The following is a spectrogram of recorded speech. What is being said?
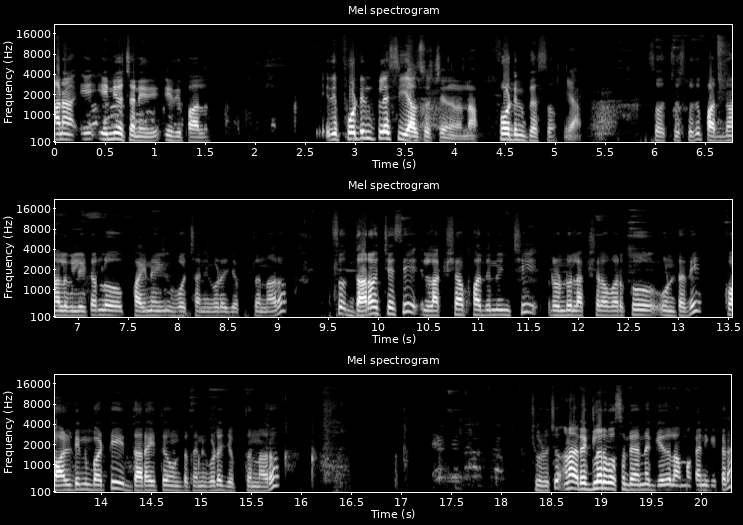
అన్న ఎన్ని వచ్చాను ఇది? ఇది పాలు. ఇది ఫోర్టీన్ ప్లస్ ఇవ్వాల్సి వచ్చింది అన్న ఫోర్టీన్ ప్లస్ యా సో చూసుకోవచ్చు. పద్నాలుగు లీటర్లు పైన ఇవ్వచ్చు అని కూడా చెప్తున్నారు. సో ధర వచ్చేసి లక్ష పది నుంచి రెండు లక్షల వరకు ఉంటుంది. క్వాలిటీని బట్టి ధర అయితే ఉంటుందని కూడా చెప్తున్నారు. చూడొచ్చు. అన్న రెగ్యులర్గా వస్తుంటాయి అన్న గేదెల అమ్మకానికి ఇక్కడ?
